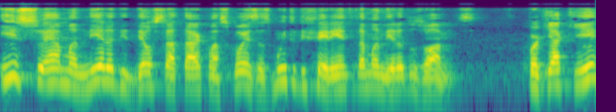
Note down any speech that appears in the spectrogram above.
Isso é a maneira de Deus tratar com as coisas muito diferente da maneira dos homens. Porque aqui,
